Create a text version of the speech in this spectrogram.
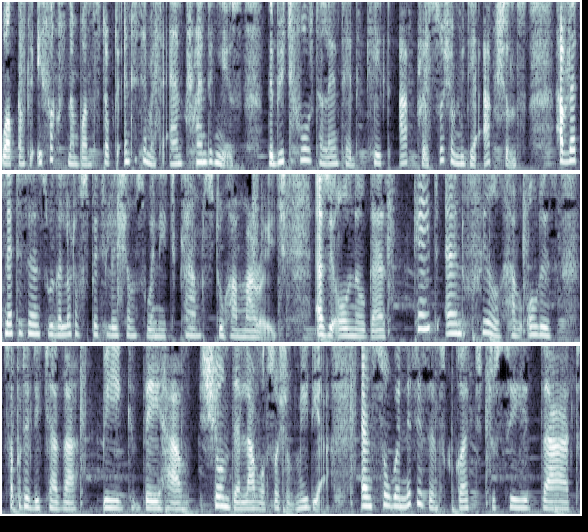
Welcome to Ayfacts number one stop to entertainment and trending news. The beautiful, talented Kate actress social media actions have led netizens with a lot of speculations when it comes to her marriage. As you all know, guys, Kate and Phil have always supported each other big. They have shown their love on social media. And so when netizens got to see that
